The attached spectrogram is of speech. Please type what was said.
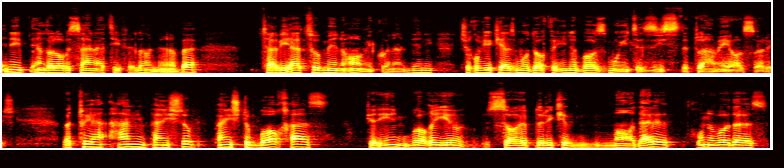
یعنی انقلاب صنعتی فلان و طبیعت رو منها می‌کنن. یعنی خب یکی از مدافعین باز محیط زیسته تو همه آثارش. و توی همین پنج تا, پنج تا باغ هست که این واقع صاحب داره که مادر خانواده است.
